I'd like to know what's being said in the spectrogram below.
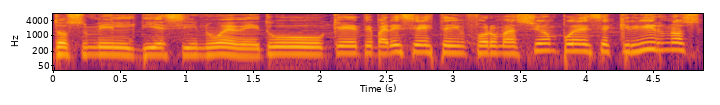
2019. ¿Tú qué te parece esta información? Puedes escribirnos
